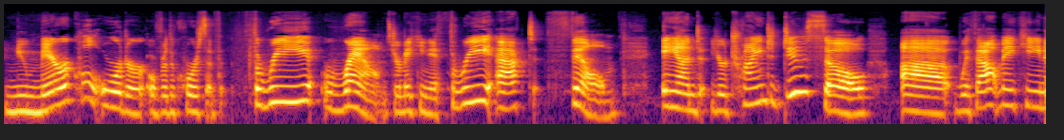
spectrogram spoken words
numerical order over the course of three rounds. You're making a three act film and you're trying to do so uh, without making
